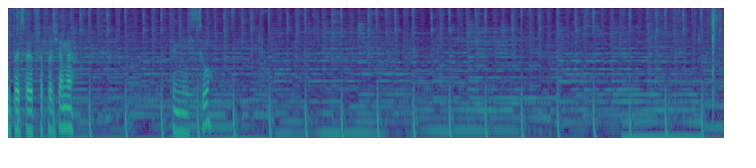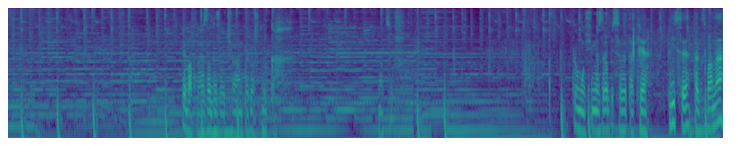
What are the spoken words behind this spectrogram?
Tutaj sobie przepleciemy w tym miejscu. Chyba trochę za dużo uciąłem tego sznurka. No cóż. Tu musimy zrobić sobie takie plisy, tak zwane,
